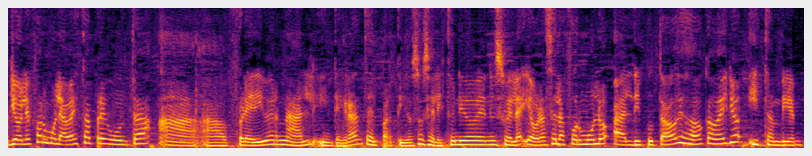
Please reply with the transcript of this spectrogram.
yo le formulaba esta pregunta a, Freddy Bernal, integrante del Partido Socialista Unido de Venezuela, y ahora se la formulo al diputado Diosdado Cabello y también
